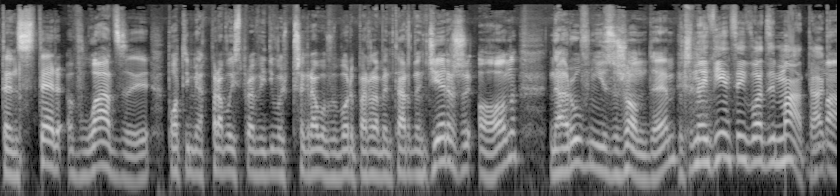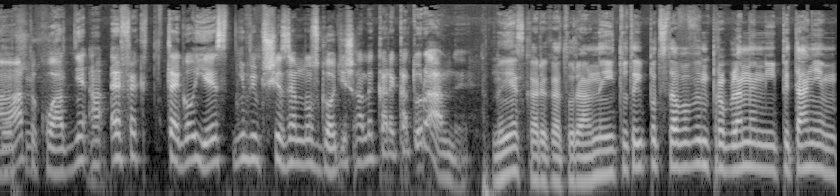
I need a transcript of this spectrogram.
ten ster władzy po tym, jak Prawo i Sprawiedliwość przegrało wybory parlamentarne, dzierży on na równi z rządem. Znaczy najwięcej władzy ma, tak? Ma, znaczy... dokładnie, a efekt tego jest, nie wiem czy się ze mną zgodzisz, ale karykaturalny. No jest karykaturalny i tutaj podstawowym problemem i pytaniem,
